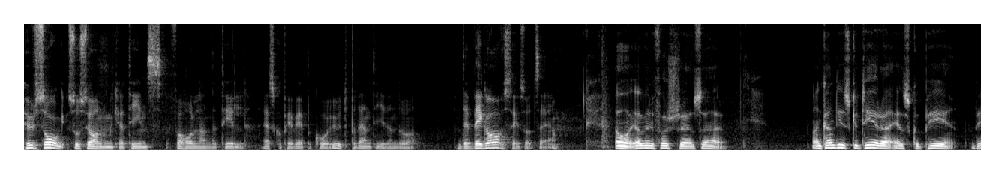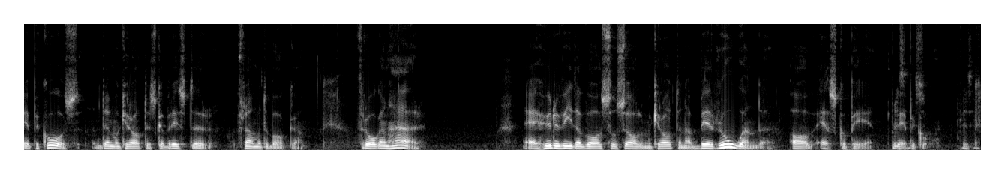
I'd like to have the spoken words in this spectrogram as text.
hur såg socialdemokratins förhållande till SKP och VPK ut på den tiden då det begav sig så att säga? Ja, jag vill först säga så här. Man kan diskutera SKP, VPKs demokratiska brister fram och tillbaka. Frågan här är huruvida var Socialdemokraterna beroende av SKP, Precis. VPK. Precis.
